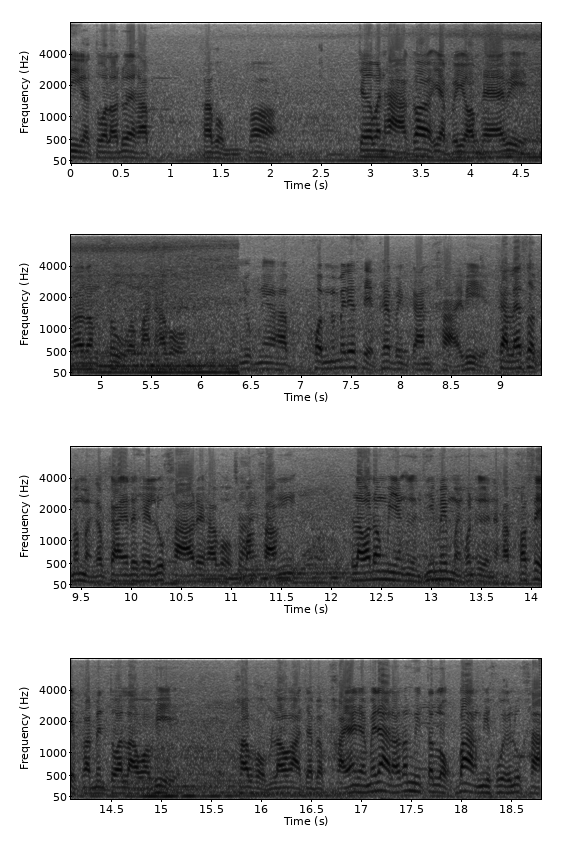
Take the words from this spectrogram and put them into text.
ดีกับตัวเราด้วยครับ ครับผมก็เจอปัญหาก็อย่าไปยอมแพ้พี่ก็ต้องสู้กับมันครับผม ยุคเนี้ยครับคนมันไม่ได้เสพแค่เป็นการขายพี่ การไลฟ์สดมันเหมือนกับการเอนเตอร์เทนลูกค้าด้วยครับผมใช่บางครั้งเราก็ต้องมีอย่างอื่นที่ไม่เหมือนคนอื่นนะครับเขาเสพความเป็นตัวเราอะพี่ ครับผมเราอาจจะแบบขายอย่างเดียวไม่ได้เราต้องมีตลกบ้างมีคุยกับลูกค้า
